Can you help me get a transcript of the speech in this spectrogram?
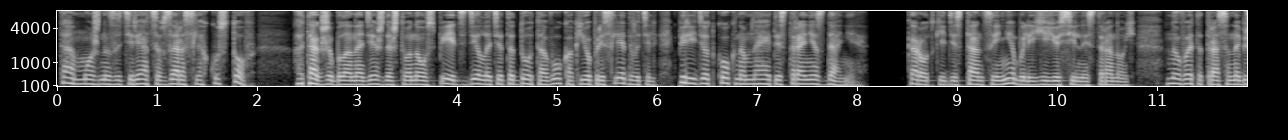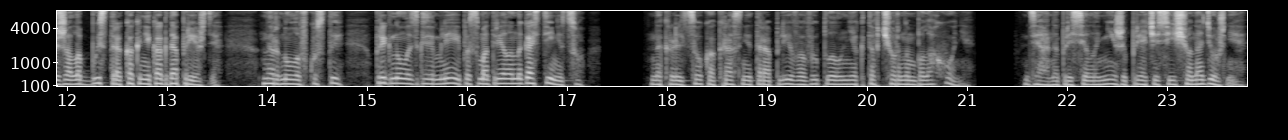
Там можно затеряться в зарослях кустов, а также была надежда, что она успеет сделать это до того, как ее преследователь перейдет к окнам на этой стороне здания. Короткие дистанции не были ее сильной стороной, но в этот раз она бежала быстро, как никогда прежде. Нырнула в кусты, пригнулась к земле и посмотрела на гостиницу. На крыльцо как раз неторопливо выплыл некто в черном балахоне. Диана присела ниже, прячась еще надежнее.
